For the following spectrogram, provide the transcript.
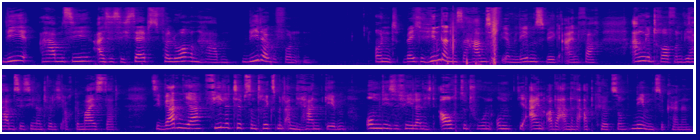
Wie haben sie, als sie sich selbst verloren haben, wiedergefunden? Und welche Hindernisse haben sie auf ihrem Lebensweg einfach angetroffen und wie haben sie sie natürlich auch gemeistert? Sie werden ja viele Tipps und Tricks mit an die Hand geben, um diese Fehler nicht auch zu tun, um die ein oder andere Abkürzung nehmen zu können.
